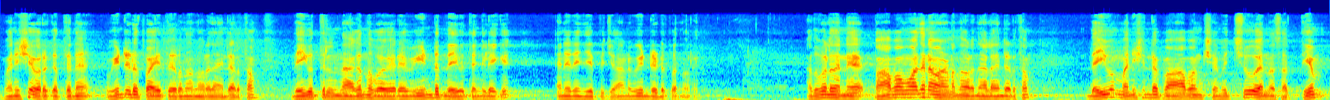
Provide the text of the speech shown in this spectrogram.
മനുഷ്യവർഗത്തിന് വീണ്ടെടുപ്പായി തീർന്നെന്ന് പറഞ്ഞാൽ അതിന്റെ അർത്ഥം ദൈവത്തിൽ നിന്ന് അകന്നു പോയവരെ വീണ്ടും ദൈവത്തെങ്കിലേക്ക് അനുരഞ്ജിപ്പിച്ചു അതാണ് വീണ്ടെടുപ്പ് എന്ന് പറയുന്നത്. അതുപോലെ തന്നെ പാപമോചനമാണെന്ന് പറഞ്ഞാൽ അതിന്റെ അർത്ഥം ദൈവം മനുഷ്യന്റെ പാപം ക്ഷമിച്ചു എന്ന സത്യം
